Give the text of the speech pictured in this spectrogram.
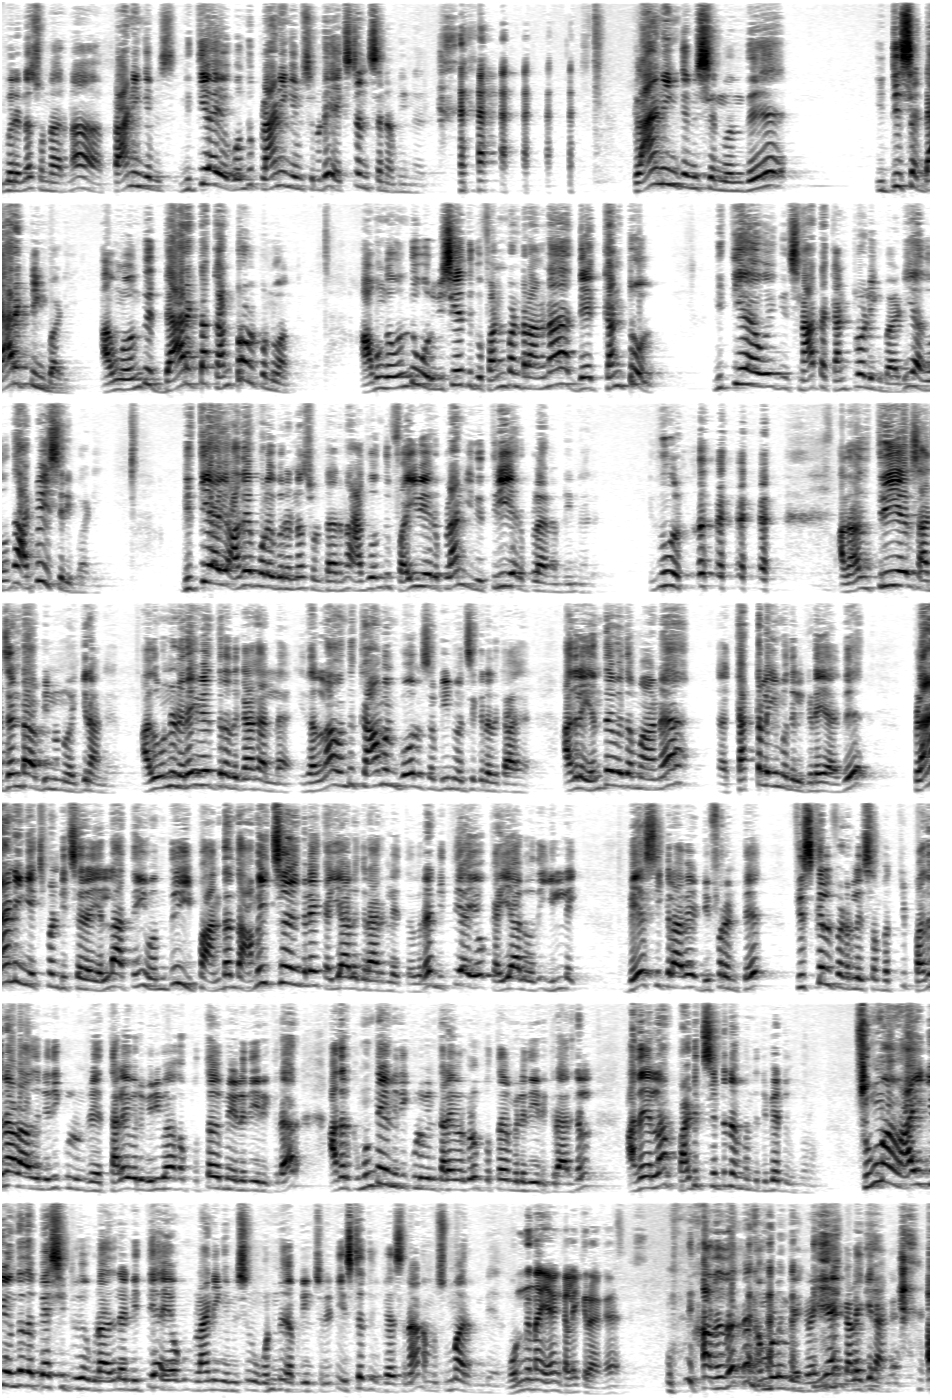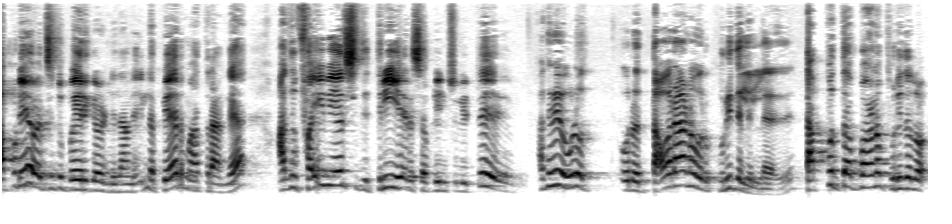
இவர் என்ன சொன்னாருன்னா பிளானிங் கமிஷன் நித்தி ஆயோக் வந்து பிளானிங் கமிஷனுடைய எக்ஸ்டென்ஷன் அப்படின்னாரு. பிளானிங் கமிஷன் வந்து it is a directing body அவங்க வந்து டைரக்டா கண்ட்ரோல் பண்ணுவாங்க. அவங்க வந்து ஒரு விஷயத்துக்கு ஃபன் பண்றாங்கன்னா they control Niti Aayog is not a controlling body அது வந்து அட்வைசரி பாடி நித்தி ஆயோக் அதே போல இவர் என்ன சொல்லிட்டாருன்னா அது வந்து ஃபைவ் இயர் பிளான் இது த்ரீ இயர் பிளான் அப்படின்னாரு. இது ஒரு- அதாவது த்ரீ இயர்ஸ் அஜெண்டா அப்படின்னு ஒன்று வைக்கிறாங்க. அது ஒன்றும் நிறைவேற்றுறதுக்காக அல்ல. இதெல்லாம் வந்து காமன் கோல்ஸ் அப்படின்னு வச்சுக்கிறதுக்காக. அதில் எந்த விதமான கட்டளையும் அதில் கிடையாது. பிளானிங் எக்ஸ்பெண்டிச்சர் எல்லாத்தையும் வந்து இப்போ அந்தந்த அமைச்சகங்களே கையாளுகிறார்களே தவிர நித்தி ஆயோக் கையாளுவது இல்லை. பேசிக்கலாவே டிஃப்ரெண்ட்டு பிஸ்கல் ஃபெடரலிசம் பற்றி பதினாலாவது நிதிக்குழுவினுடைய தலைவர் விரிவாக புத்தகமே எழுதியிருக்கிறார். அதற்கு முந்தைய நிதிக்குழுவின் தலைவர்களும் புத்தகம் எழுதியிருக்கிறார்கள். அதையெல்லாம் படிச்சுட்டு நம்ம இந்த டிபேட்டுக்கு போகிறோம் சும்மா வாய்க்கு வந்து அதை பேசிட்டு இருக்க கூடாதுல. நித்தி ஆயோகம் பிளானிங் கமிஷன் ஒண்ணு அப்படின்னு சொல்லிட்டு இஷ்டத்துக்கு பேசினா நம்ம சும்மா இருக்க முடியாது. ஒண்ணுனா ஏன் கலைக்கிறாங்க? அதுதான் நம்மளும் கேட்கிறோம் ஏன் கலைக்கிறாங்க? அப்படியே வச்சுட்டு போயிருக்க வேண்டியதானே. இல்ல பேர் மாத்துறாங்க. அது ஃபைவ் இயர்ஸ் இது த்ரீ இயர்ஸ் அப்படின்னு சொல்லிட்டு அதுவே எவ்வளவு ஒரு தவறான ஒரு புரிதல் இல்ல அது. தப்பு தப்பான புரிதல்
